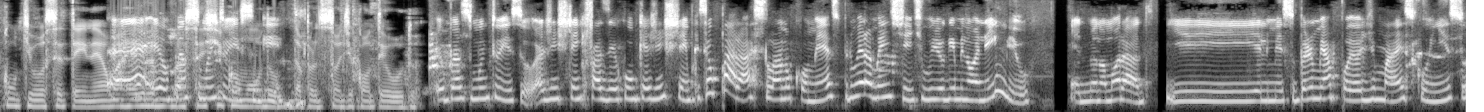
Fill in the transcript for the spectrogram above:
com o que você tem, né? Uma É, regra eu penso muito comum isso, do- da produção de conteúdo. Eu penso muito isso. A gente tem que fazer com o que a gente tem. Porque se eu parasse lá no começo, primeiramente, gente, o videogame não é nem meu. É do meu namorado. E ele me super me apoiou demais com isso.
